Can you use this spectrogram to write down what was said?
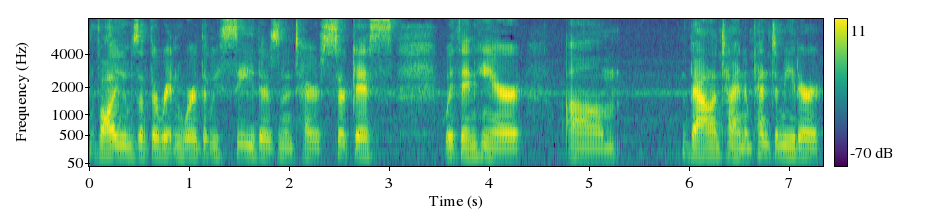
volumes of the written word that we see. There's an entire circus within here. Um, Valentine and Pentameter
